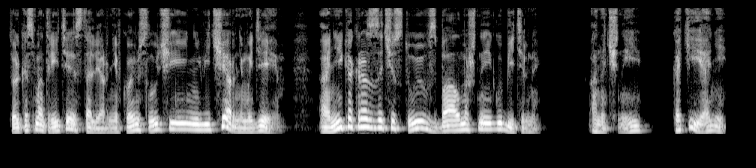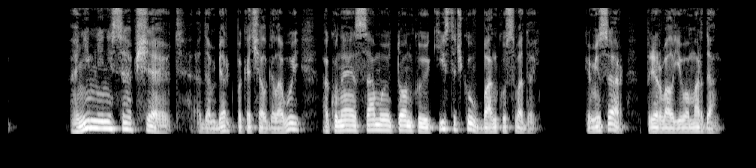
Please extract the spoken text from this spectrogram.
Только смотрите, Эсталер, ни в коем случае не вечерним идеям. Они как раз зачастую взбалмошны и губительны. А ночные? Какие они?» «Они мне не сообщают», — Адамберг покачал головой, окуная самую тонкую кисточку в банку с водой. «Комиссар», — прервал его Мардан, —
